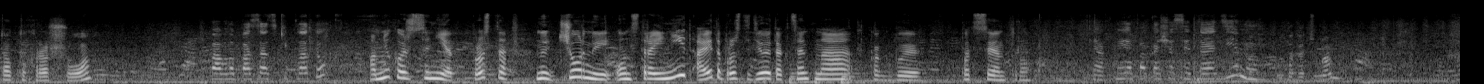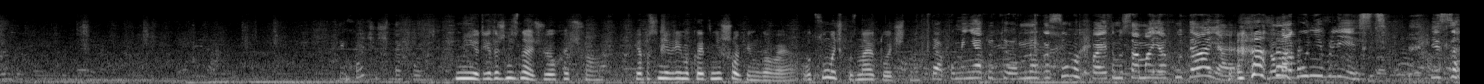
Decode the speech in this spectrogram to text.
Так-то хорошо. Павло-Посадский платок? А мне кажется, нет. Просто, ну, черный он стройнит, а это просто делает акцент на, как бы, по центру. Так, ну я пока сейчас это одену. Ты хочешь такой? Нет, я даже не знаю, что я хочу. Я в последнее время какая-то не шопинговая. Вот сумочку знаю точно. Так, у меня тут э, много сумок, поэтому сама я худая, но могу не влезть из-за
